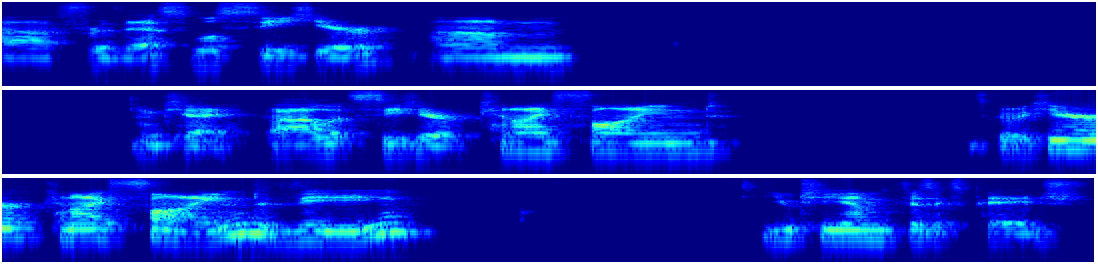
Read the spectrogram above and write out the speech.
uh, for this. We'll see here. Um, okay, uh, let's see here. Can I find, let's go to here. Can I find the UTM physics page?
